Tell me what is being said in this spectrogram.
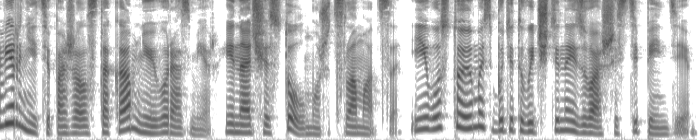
«Верните, пожалуйста, камню его размер, иначе стол может сломаться, и его стоимость будет вычтена из вашей стипендии».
